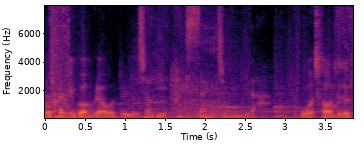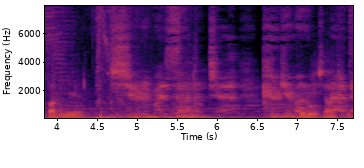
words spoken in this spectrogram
我肯定管不了我队友。니다我操，这个团灭！不比下去。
